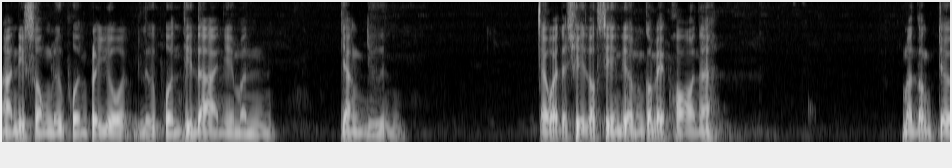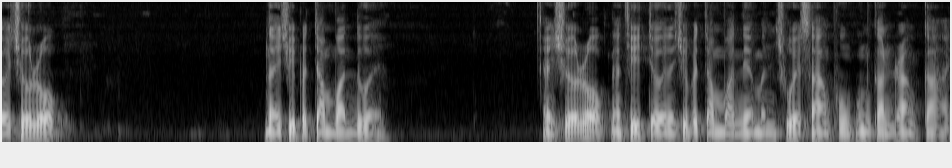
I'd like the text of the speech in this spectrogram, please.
อานิสงส์หรือผลประโยชน์ หรือผลที่ได้นี่มันยั่งยืน แต่ว่าจะฉีดวัคซีนเดียวมันก็ไม่พอนะ มันต้องเจอเชื้อโรค ในชีวิตประจำวันด้วยไอ้เชื้อโรคนะที่เจอในชีวิตประจำวันเนี่ยมันช่วยสร้างภูมิคุ้มกันร่างกาย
